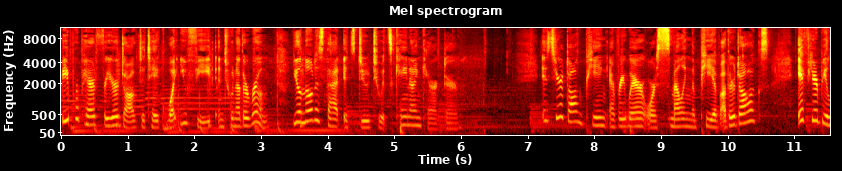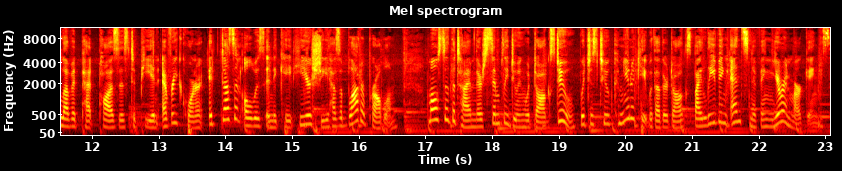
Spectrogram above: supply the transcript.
Be prepared for your dog to take what you feed into another room. You'll notice that it's due to its canine character. Is your dog peeing everywhere or smelling the pee of other dogs? If your beloved pet pauses to pee in every corner, it doesn't always indicate he or she has a bladder problem. Most of the time, they're simply doing what dogs do, which is to communicate with other dogs by leaving and sniffing urine markings.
